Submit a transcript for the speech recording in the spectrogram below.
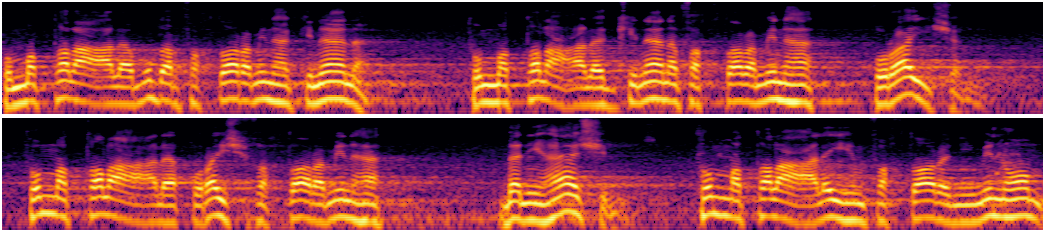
ثم اطلع على مضر فاختار منها كنانة ثم اطلع على كنانة فاختار منها قريشا ثم اطلع على قريش فاختار منها بني هاشم ثم اطلع عليهم فاختارني منهم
